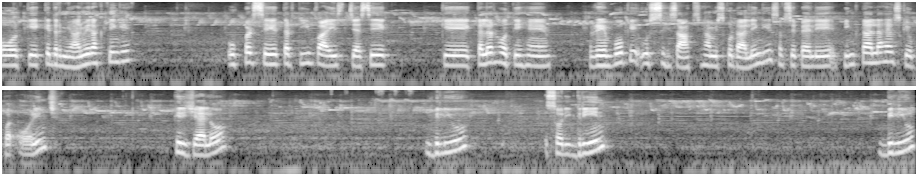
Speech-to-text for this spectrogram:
और केक के दरमियान में रख देंगे। ऊपर से तरतीब वाइज जैसे के कलर होते हैं रेनबो के उस हिसाब से हम इसको डालेंगे। सबसे पहले पिंक डाला है, उसके ऊपर ऑरेंज फिर yellow blue sorry green blue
